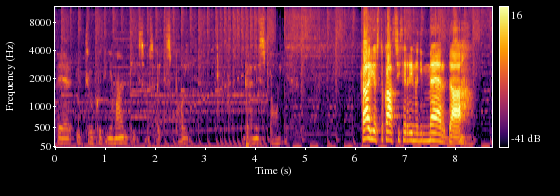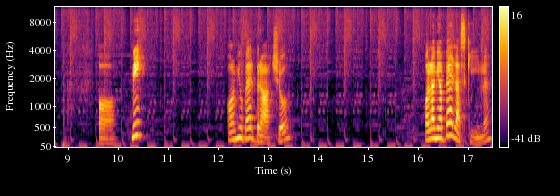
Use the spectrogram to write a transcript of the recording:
Per il trucco di diamanti se lo sapete spoiler. Grande spoiler Cario sto cazzo di terreno di merda. Oh. Mi? Ho il mio bel braccio. Ho la mia bella skin.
